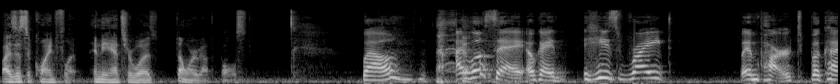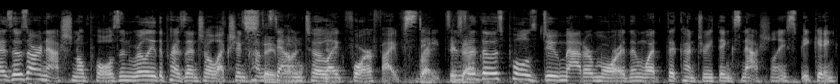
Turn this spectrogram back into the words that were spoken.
why is this a coin flip? And the answer was, "Don't worry about the polls." Well, I will say, okay, he's right in part because those are national polls, and really the presidential election comes State down level, to yeah. like four or five states. And exactly. so those polls do matter more than what the country thinks nationally speaking.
